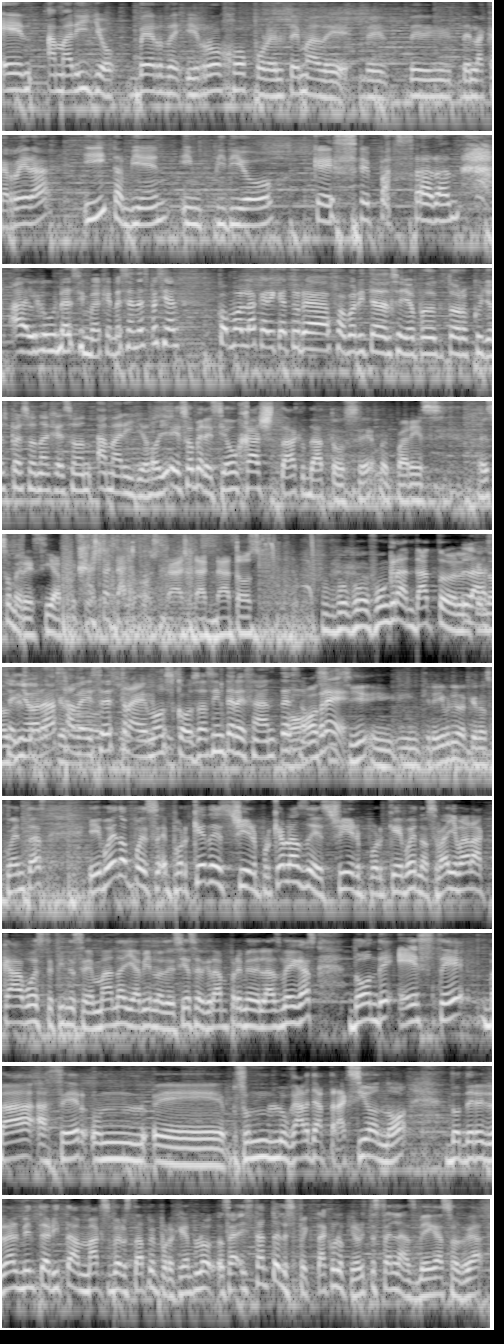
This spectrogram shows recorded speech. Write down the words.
en amarillo, verde y rojo por el tema de, la carrera. Y también impidió que se pasaran algunas imágenes en especial como la caricatura favorita del señor productor cuyos personajes son amarillos. Oye, eso merecía un hashtag datos, ¿eh? me parece. Eso merecía. Hashtag datos. Hashtag datos. Fue, un gran dato. El Las señoras a veces traemos cosas interesantes, hombre. Sí, sí, increíble lo que nos cuentas. Y bueno, pues, ¿por qué de Sphere? ¿Por qué hablas de Sphere? Porque, bueno, se va a llevar a cabo este fin de semana, ya bien lo decías, el Gran Premio de Las Vegas, donde este va a ser un, eh, pues un lugar de atracción, ¿no? Donde realmente ahorita Max Verstappen, por ejemplo, o sea, es tanto el espectáculo que ahorita está en Las Vegas, Olga,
